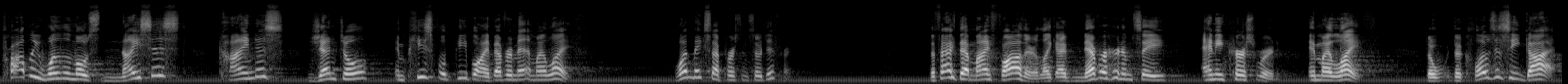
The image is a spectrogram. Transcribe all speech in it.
probably one of the most nicest, kindest, gentle, and peaceful people I've ever met in my life. What makes that person so different? The fact that my father, like, I've never heard him say any curse word in my life. The, the closest he got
